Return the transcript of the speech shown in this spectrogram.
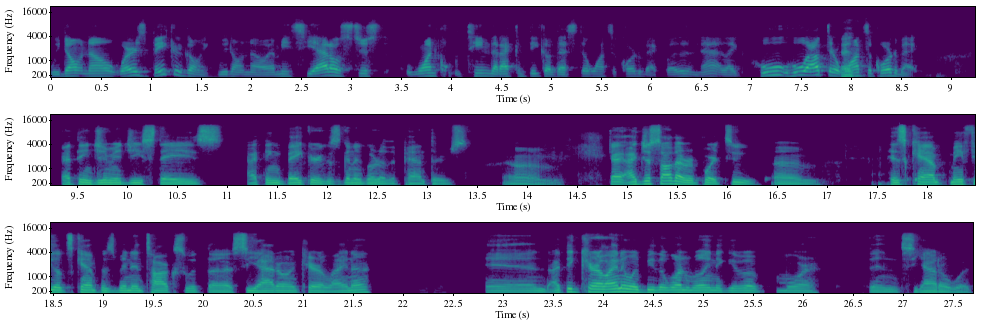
We don't know. Where's Baker going? We don't know. I mean, Seattle's just one team that I can think of that still wants a quarterback. But other than that, like who who out there wants a quarterback? I think Jimmy G stays. I think Baker is going to go to the Panthers. Um, I, I, just saw that report too. Um, his camp, Mayfield's camp, has been in talks with uh, Seattle and Carolina, and I think Carolina would be the one willing to give up more than Seattle would,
